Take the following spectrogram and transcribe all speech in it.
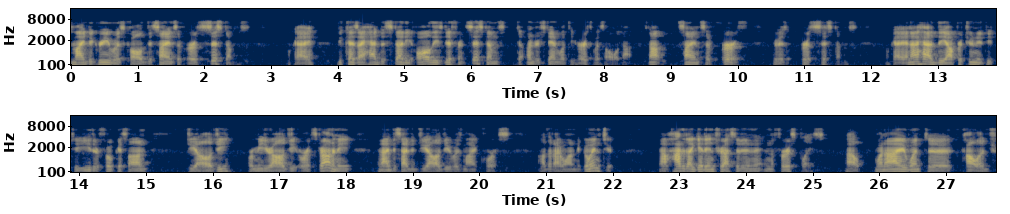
my degree was called the science of Earth systems. Okay? Because I had to study all these different systems to understand what the Earth was all about. It's not science of Earth, it was Earth systems. Okay? And I had the opportunity to either focus on geology, or meteorology or astronomy, and I decided geology was my course uh, that I wanted to go into. Now, how did I get interested in it in the first place? Well, when I went to college,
